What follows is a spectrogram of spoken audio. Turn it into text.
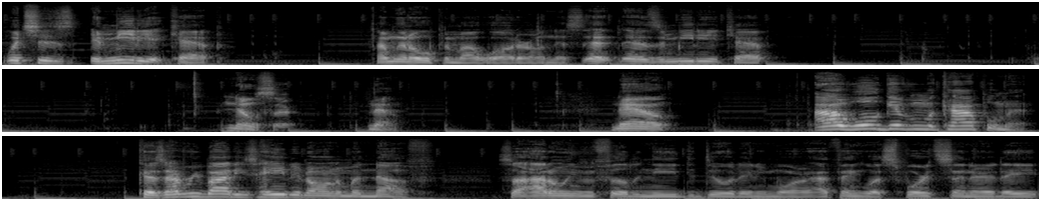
which is immediate cap. I'm gonna open my water on this. As immediate cap. No, sir. No. Now, I will give him a compliment because everybody's hated on him enough. So I don't even feel the need to do it anymore. I think what SportsCenter they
